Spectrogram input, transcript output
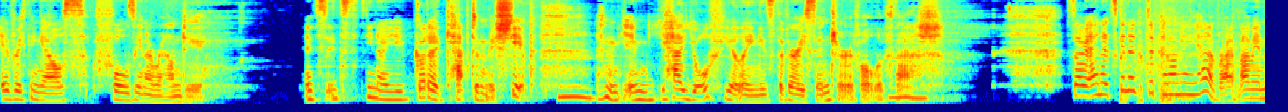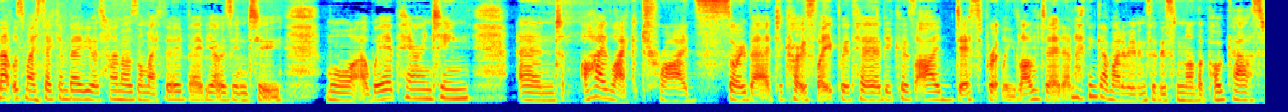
everything else falls in around you. It's it's you know you've got to captain the ship, mm. and, and how you're feeling is the very center of all of that. Mm. So, and it's going to depend on who you have, right? I mean, that was my second baby. By the time I was on my third baby, I was into more aware parenting. And I like tried so bad to co sleep with her because I desperately loved it. And I think I might have even said this in another podcast.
